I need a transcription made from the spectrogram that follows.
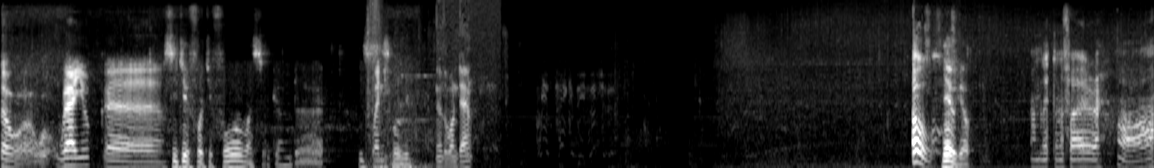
So, uh, where are you? Uh, CT44, one second. Uh, it's, When it's you- moving. Another one down. Oh, There we go. I'm lit on fire. Aww.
